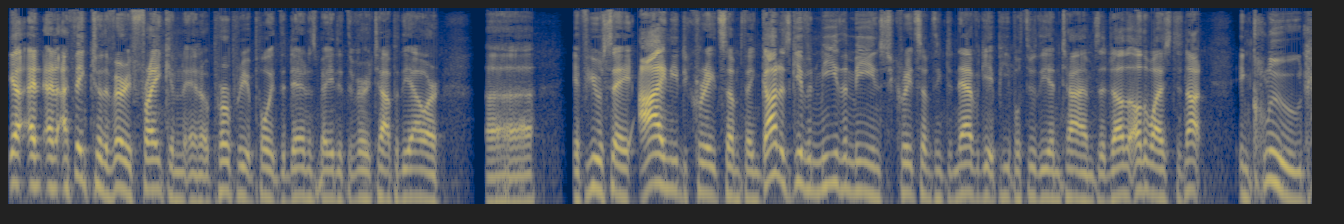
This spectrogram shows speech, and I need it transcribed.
Yeah, and, and I think to the very frank and, and appropriate point that Dan has made at the very top of the hour, uh, if you say, I need to create something, God has given me the means to create something to navigate people through the end times that otherwise does not include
